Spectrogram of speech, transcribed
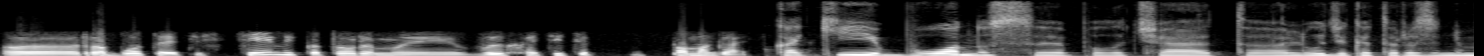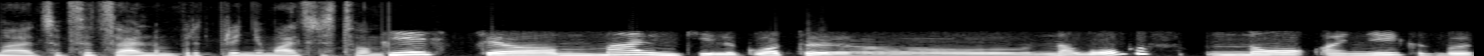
э, работаете с теми, которыми вы хотите помогать. Какие бонусы получают э, люди, которые занимаются социальным предпринимательством? Есть э, маленькие льготы э, налогов, но они как бы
